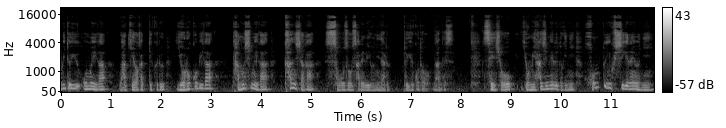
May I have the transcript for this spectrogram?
びという思いが湧き上がってくる喜びが楽しみが感謝が創造されるようになるということなんです聖書を読み始める時に本当に不思議なように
